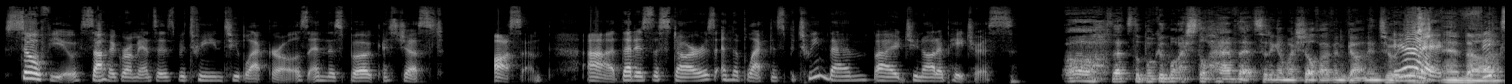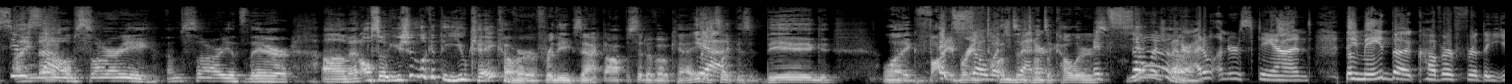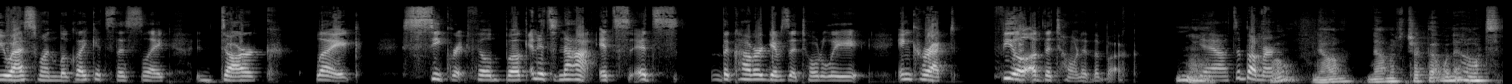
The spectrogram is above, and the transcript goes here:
so few sapphic romances between two black girls, and this book is just awesome. Uh, that is The Stars and the Blackness Between Them by Junauda Petrus. Oh, that's the book of the month. I still have that sitting on my shelf. I haven't gotten into it Eric, yet. And uh, fix I know. yourself. I'm sorry. I'm sorry. It's there. Um, and also, you should look at the UK cover for the exact opposite of OK. Yeah. It's like this big, like vibrant, so tons and tons of colors. It's so much better. I don't understand. They made the cover for the US one look like it's this like dark, like secret filled book and it's not. It's it's the cover gives a totally incorrect feel of the tone of the book. Hmm. Yeah, it's a bummer. Well, now I'm now I'm going to check that one out.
